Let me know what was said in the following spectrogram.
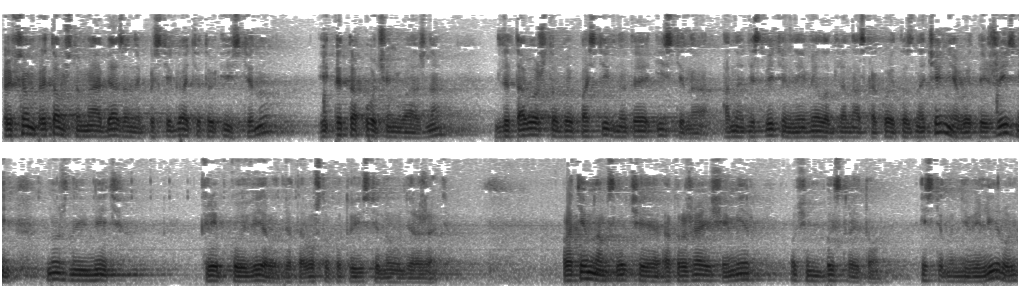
при всем при том, что мы обязаны постигать эту истину, и это очень важно, для того, чтобы постигнутая истина, она действительно имела для нас какое-то значение в этой жизни, нужно иметь крепкую веру для того, чтобы эту истину удержать. В противном случае окружающий мир очень быстро эту истину нивелирует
